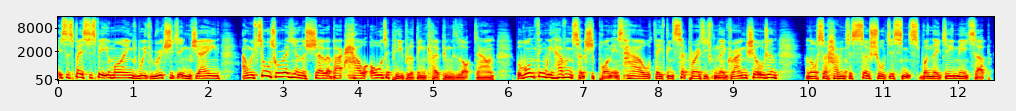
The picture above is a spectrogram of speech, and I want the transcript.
It's a space to speak your mind with Richard and Jane, and we've talked already on the show about how older people have been coping with lockdown. But one thing we haven't touched upon is how they've been separated from their grandchildren and also having to social distance when they do meet up.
